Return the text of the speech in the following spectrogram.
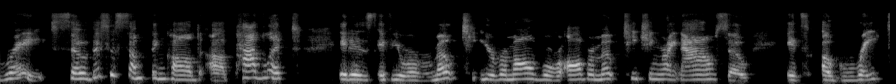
Great. So this is something called uh, Padlet. It is, if you're remote, you're remote, we're all remote teaching right now. So it's a great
